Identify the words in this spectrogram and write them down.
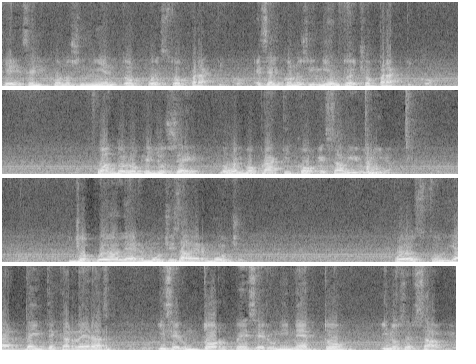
que es el conocimiento puesto práctico. Es el conocimiento hecho práctico. Cuando lo que yo sé lo vuelvo práctico es sabiduría. Yo puedo leer mucho y saber mucho. Puedo estudiar 20 carreras y ser un torpe, ser un inepto y no ser sabio.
